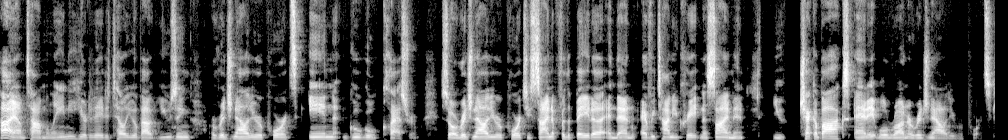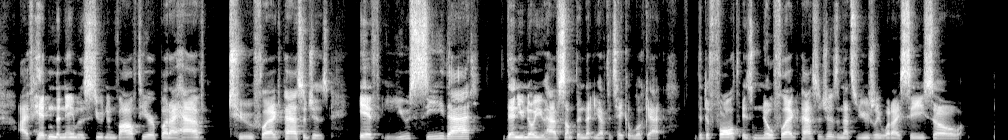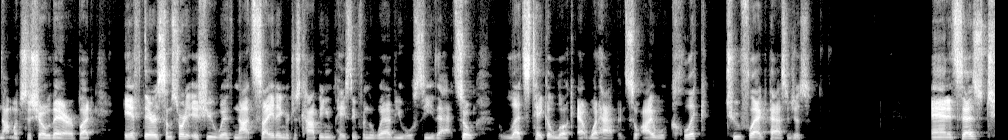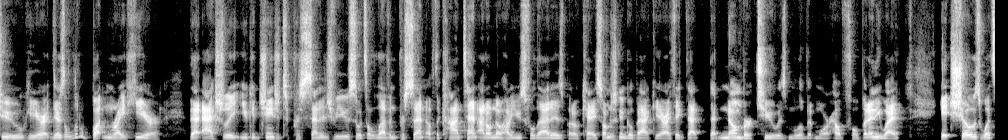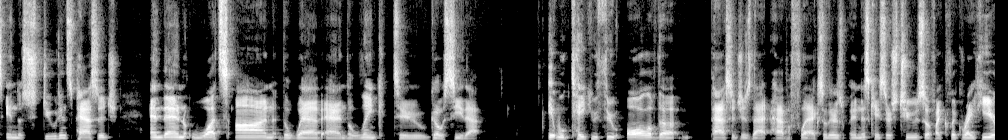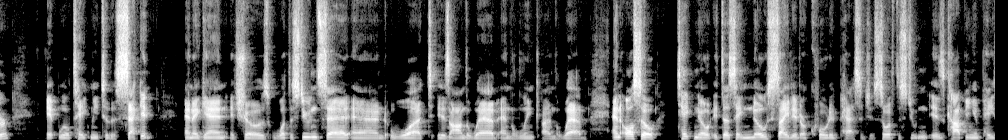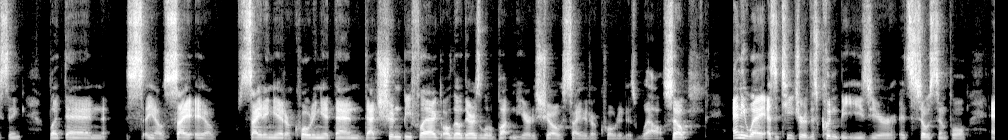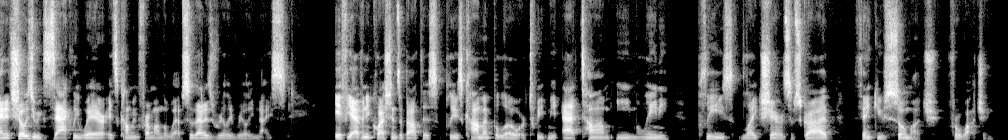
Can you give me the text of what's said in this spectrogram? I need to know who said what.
Speaker 1: Hi, I'm Tom Mullaney here today to tell you about using originality reports in Google Classroom. So, originality reports, you sign up for the beta, and then every time you create an assignment, you check a box and it will run originality reports. I've hidden the name of the student involved here, but I have two flagged passages. If you see that, then you know you have something that you have to take a look at. The default is no flagged passages, and that's usually what I see. So not much to show there. But if there's some sort of issue with not citing or just copying and pasting from the web, you will see that. So let's take a look at what happens. So I will click two flagged passages. And it says two here. There's a little button right here that actually you could change it to percentage view. So it's 11% of the content. I don't know how useful that is, but okay. So I'm just going to go back here. I think that that number two is a little bit more helpful. But anyway, it shows what's in the student's passage and then what's on the web and the link to go see that. It will take you through all of the passages that have a flag. So there's in this case there's two. So if I click right here, it will take me to the second. And again, it shows what the student said and what is on the web and the link on the web. And also take note, it does say no cited or quoted passages. So if the student is copying and pasting, but then you know, cite, you know, citing it or quoting it, then that shouldn't be flagged. Although there's a little button here to show cited or quoted as well. So anyway, as a teacher, this couldn't be easier. It's so simple, and it shows you exactly where it's coming from on the web. So that is really really nice. If you have any questions about this, please comment below or tweet me at Tom E. Mullaney. Please like, share, and subscribe. Thank you so much for watching.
